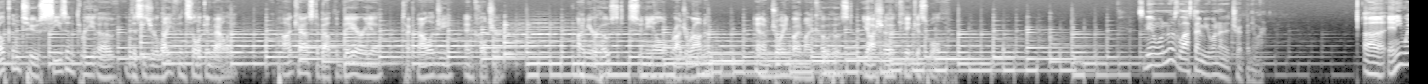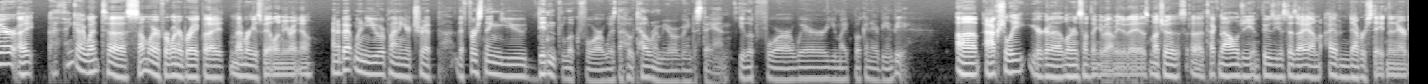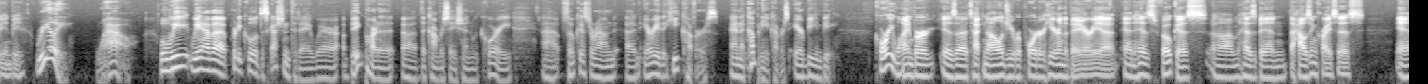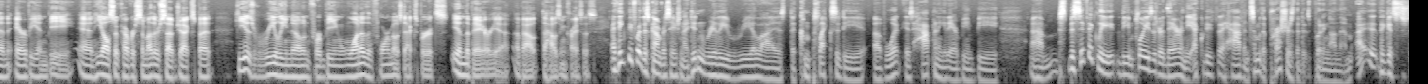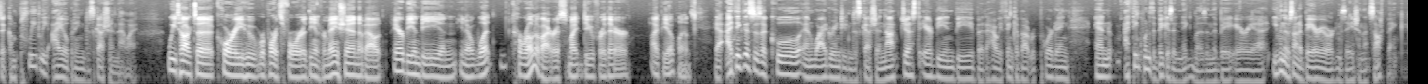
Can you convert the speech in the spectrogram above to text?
Welcome to season three of This Is Your Life in Silicon Valley, a podcast about the Bay Area, technology, and culture. I'm your host, Sunil Rajaraman, and I'm joined by my co host, Jascha Kaykas-Wolff. So, Neil, when was the last time you went on a trip anywhere? Uh, anywhere? I, I think I went uh, somewhere for winter break, but I memory is failing me right now. And I bet when you were planning your trip, the first thing you didn't look for was the hotel room you were going to stay in. You looked for where you might book an Airbnb. Uh, actually, you're going to learn something about me today. As much as a technology enthusiast as I am, I have never stayed in an Airbnb. Really? Wow. Well, we, we have a pretty cool discussion today where a big part of the, uh, the conversation with Corey uh, focused around an area that he covers and a company he covers, Airbnb. Corey Weinberg is a technology reporter here in the Bay Area, and his focus um, has been the housing crisis and Airbnb. And he also covers some other subjects, but he is really known for being one of the foremost experts in the Bay Area about the housing crisis. I think before this conversation, I didn't really realize the complexity of what is happening at Airbnb um, specifically the employees that are there and the equity that they have and some of the pressures that it's putting on them. I think it's just a completely eye opening discussion that way. We talked to Corey, who reports for the information about Airbnb and you know what coronavirus might do for their IPO plans. Yeah, I think this is a cool and wide ranging discussion, not just Airbnb, but how we think about reporting. And I think one of the biggest enigmas in the Bay Area, even though it's not a Bay Area organization, that's SoftBank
